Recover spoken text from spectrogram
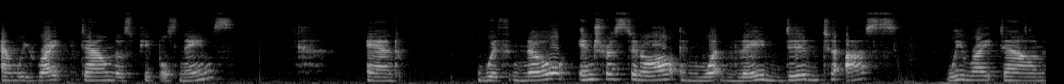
And we write down those people's names and with no interest at all in what they did to us, we write down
